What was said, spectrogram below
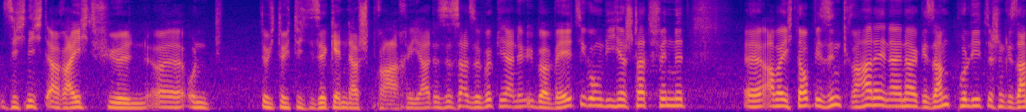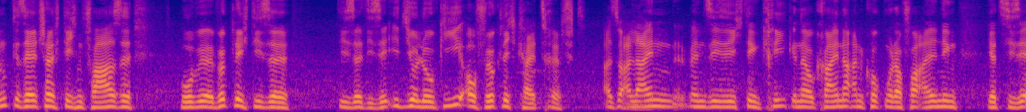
sich nicht erreicht fühlen äh, und durch, durch, durch diese Gendersprache. Ja, das ist also wirklich eine Überwältigung, die hier stattfindet. Äh, aber ich glaube, wir sind gerade in einer gesamtpolitischen, gesamtgesellschaftlichen Phase, wo wir wirklich diese, diese, diese Ideologie auf Wirklichkeit trifft. Also allein, wenn Sie sich den Krieg in der Ukraine angucken oder vor allen Dingen jetzt diese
